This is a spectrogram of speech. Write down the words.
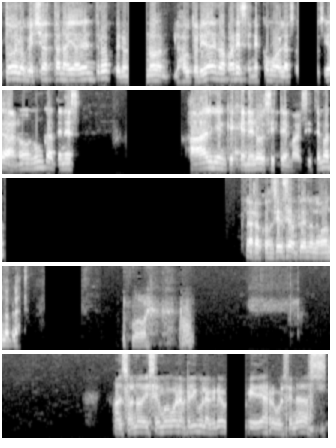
todo lo que ya están ahí adentro, pero no, las autoridades no aparecen, es como la sociedad, ¿no? Nunca tenés a alguien que generó el sistema. El sistema Claro, conciencia plena lavando plata. Muy bueno. Ansono dice, muy buena película, creo que ideas revolucionadas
